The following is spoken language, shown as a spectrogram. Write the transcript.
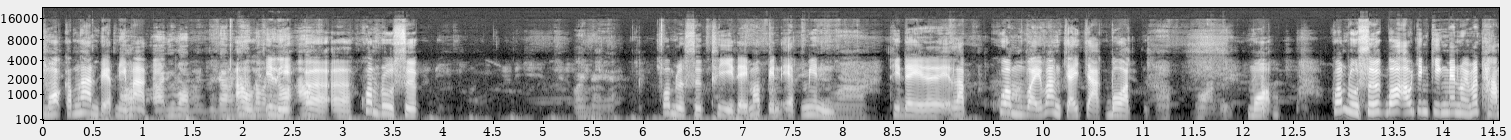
เหมาะกับงานแบบนี้มากอ่านี่บอกเป็นการเอาอิลิเออเออความรู้สึกไปไหนอะความรู้สึกที่ได้มาเป็นแอดมิน ว่าที่ได้รับความไว้วางใจจากบอร์ดครับ เหมาะดิเหมาะความรู้สึกบ่เอาจริงๆแม่หน่วยมาถาม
